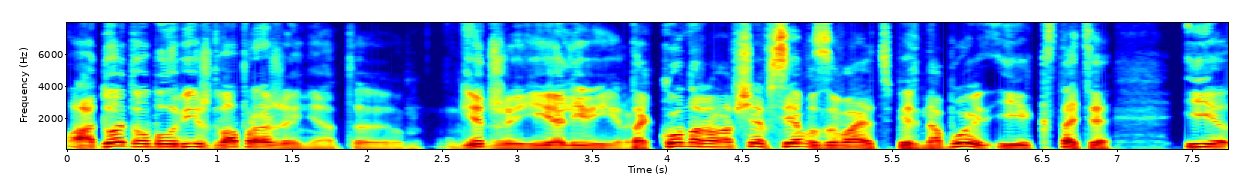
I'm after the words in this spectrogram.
а до этого было, видишь, два поражения от Геджи и Оливейра. Так, Конора вообще все вызывают теперь на бой. И, кстати, и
